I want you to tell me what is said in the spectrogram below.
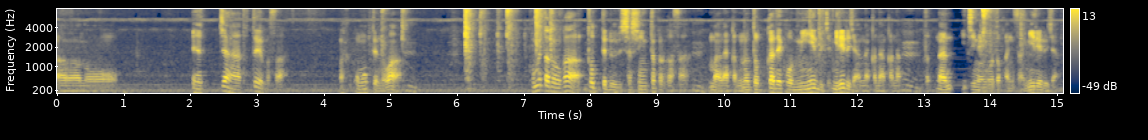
あのえじゃあ例えばさ、まあ、思ってるのは米太郎が撮ってる写真とかがさ、うん。まあなんかのどっかでこう見えるじゃん見れるじゃん。なんかなんかな,、うん。な1年後とかにさ見れるじゃん。うん。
